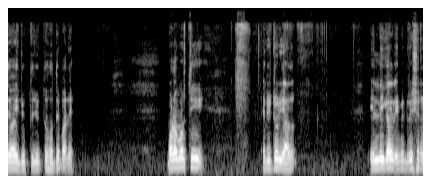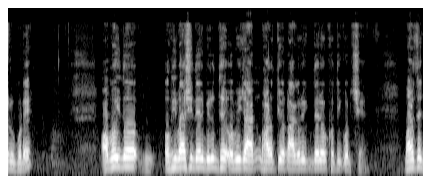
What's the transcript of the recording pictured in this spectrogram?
দেওয়াই যুক্তিযুক্ত হতে পারে। পরবর্তী এডিটোরিয়াল, ইল্লিগাল ইমিগ্রেশনের উপরে। অবৈধ অভিবাসীদের বিরুদ্ধে অভিযান ভারতীয় নাগরিকদেরও ক্ষতি করছে। ভারতের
